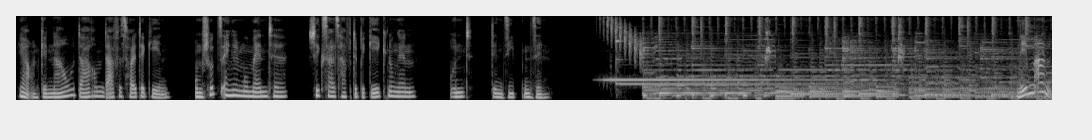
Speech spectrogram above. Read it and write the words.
Ja, und genau darum darf es heute gehen. Um Schutzengelmomente, schicksalshafte Begegnungen und den siebten Sinn. Nebenan,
